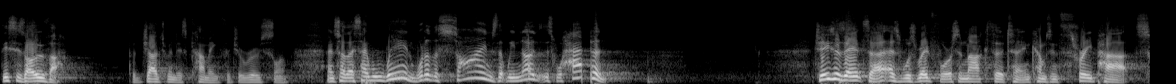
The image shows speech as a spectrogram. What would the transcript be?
This is over. The judgment is coming for Jerusalem. And so they say, Well, when? What are the signs that we know that this will happen? Jesus' answer, as was read for us in Mark 13, comes in three parts.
